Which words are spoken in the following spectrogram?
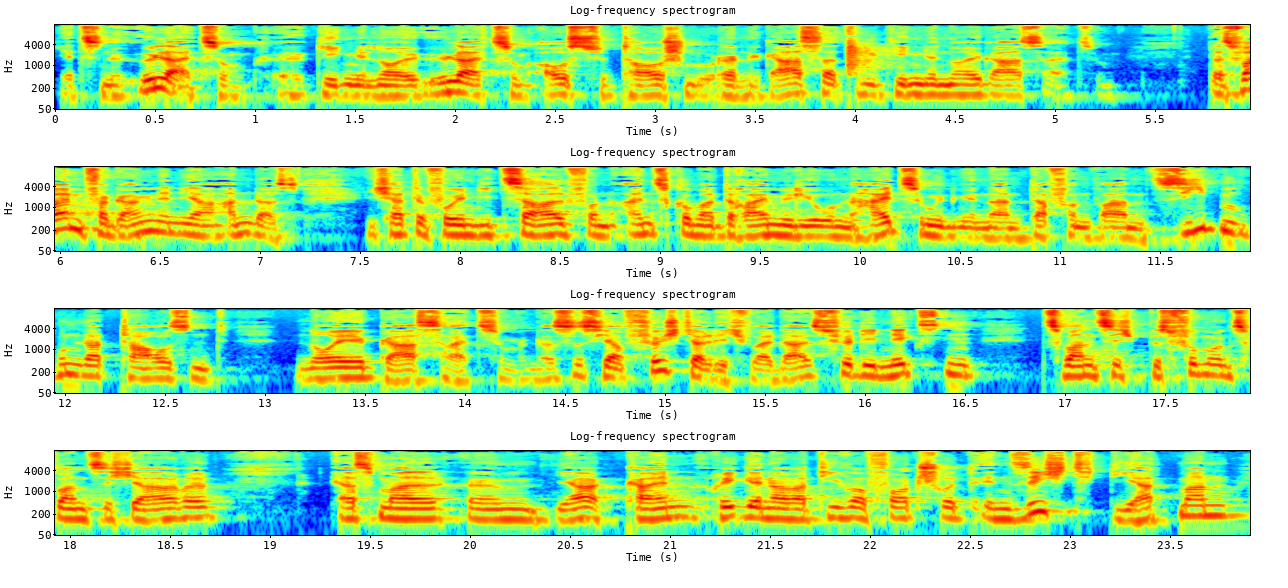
jetzt eine Ölheizung äh, gegen eine neue Ölheizung auszutauschen oder eine Gasheizung gegen eine neue Gasheizung. Das war im vergangenen Jahr anders. Ich hatte vorhin die Zahl von 1,3 Millionen Heizungen genannt. Davon waren 700.000 neue Gasheizungen. Das ist ja fürchterlich, weil da ist für die nächsten 20 bis 25 Jahre erstmal ähm, ja kein regenerativer Fortschritt in Sicht. Die hat man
